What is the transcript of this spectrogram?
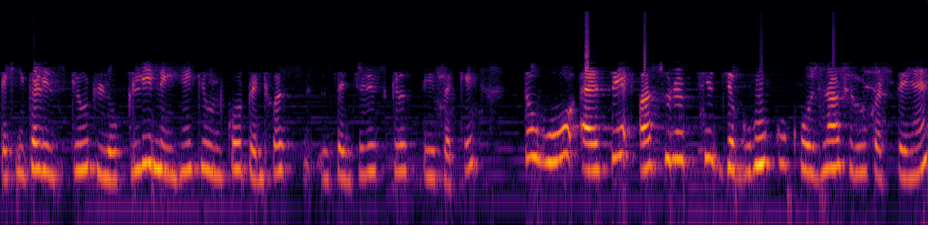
टेक्निकल इंस्टीट्यूट लोकली नहीं है कि उनको ट्वेंटी फ़र्स्ट सेंचुरी स्किल्स दे सके तो वो ऐसे असुरक्षित जगहों को खोजना शुरू करते हैं,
